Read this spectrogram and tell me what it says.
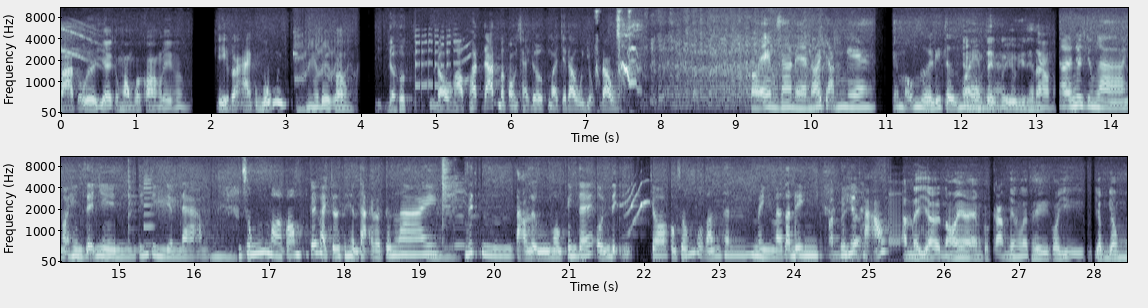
ba tuổi rồi về có mong có con liền không? Cái điều đó ai cũng muốn. Nhưng mà được không? Được. Đồ hộp hết đát mà còn xài được mà chứ đâu có dục đâu. Còn em sao nè? Nói cho anh nghe cái mẫu người lý tưởng của em em, muốn tìm người yêu như thế nào Ờ, nói chung là ngoại hình dễ nhìn tính tình điềm đạm. Ừ. sống mà có kế hoạch cho hiện tại và tương lai Ừ. biết tạo dựng một kinh tế ổn định cho cuộc sống của bản thân mình và gia đình. Anh với hiếu giờ thảo. anh nãy giờ nói em có cảm nhận là thấy có gì giống giống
